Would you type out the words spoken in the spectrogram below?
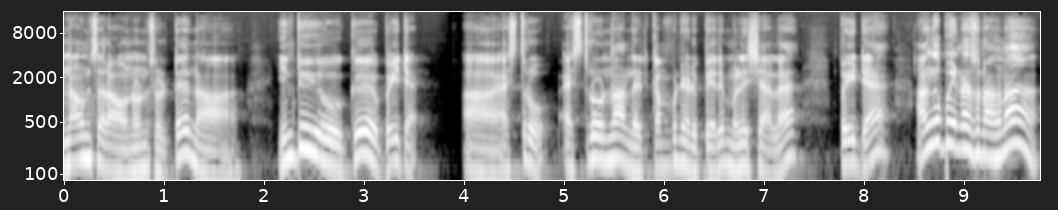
அனௌன்சர் ஆகணும்னு சொல்லிட்டு நான் இன்டர்வியூவுக்கு போயிட்டேன். எஸ்த்ரோ எஸ்த்ரோன்னு அந்த கம்பெனியோட பேர் மலேசியாவில் போயிட்டேன். அங்கே போய் என்ன சொன்னாங்கன்னா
